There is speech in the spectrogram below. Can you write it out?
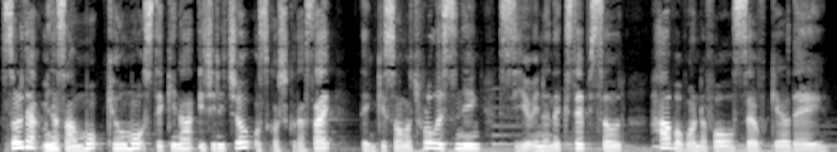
それでは皆さんも今日も素敵な一日をお過ごしください。Thank you so much for listening. See you in the next episode. Have a wonderful self-care day.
